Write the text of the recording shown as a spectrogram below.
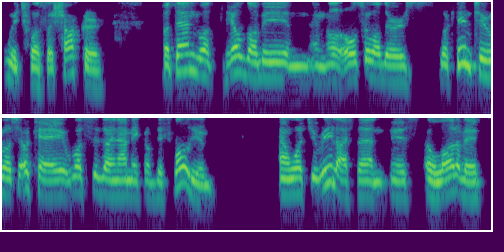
which was a shocker. But then what Hildobby and, and also others looked into was, okay, what's the dynamic of this volume? And what you realize then is a lot of it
